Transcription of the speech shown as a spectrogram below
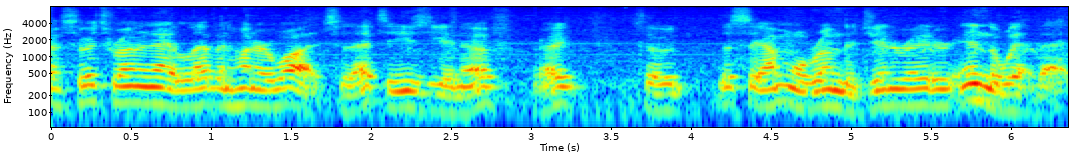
Okay, so it's running at 1100 watts, so that's easy enough, right? So let's say I'm going to run the generator in the wet vac.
